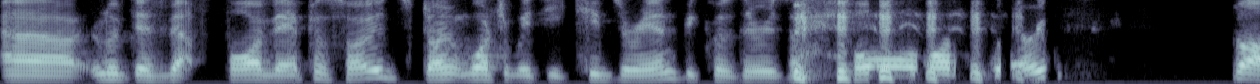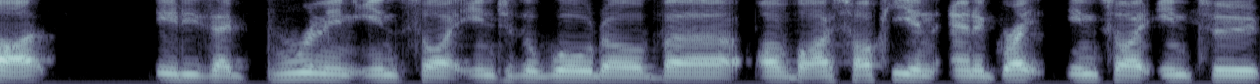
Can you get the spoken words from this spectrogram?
Uh, look, there's about five episodes. Don't watch it with your kids around because there is a whole lot of blurring but it is a brilliant insight into the world of uh, of ice hockey and, and a great insight into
